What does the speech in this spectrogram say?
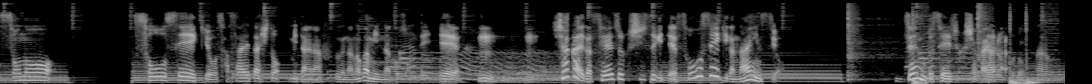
その創世記を支えた人みたいな風なのがみんな望んでいて、うん、うん、社会が成熟しすぎて創世記がないんですよ。全部成熟社会だから。なるほど、なるほど。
